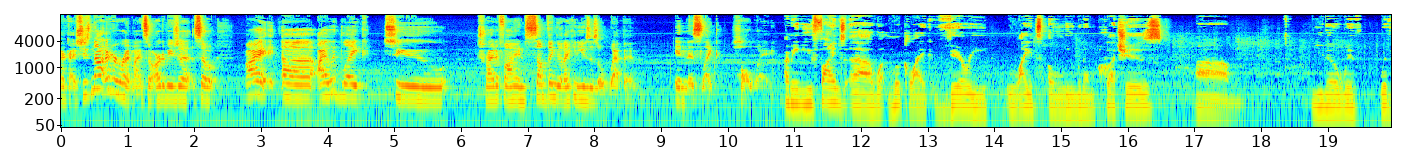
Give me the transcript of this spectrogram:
okay. She's not in her right mind. So Artemisia. So I. Uh. I would like to try to find something that I can use as a weapon in this like hallway. I mean, you find uh, what look like very light aluminum crutches. Um, you know, with with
